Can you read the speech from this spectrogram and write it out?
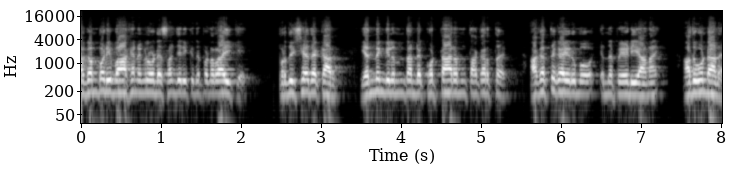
അകമ്പടി വാഹനങ്ങളോടെ സഞ്ചരിക്കുന്ന പിണറായിക്ക് പ്രതിഷേധക്കാർ എന്തെങ്കിലും തന്റെ കൊട്ടാരം തകർത്ത് അകത്ത് കയറുമോ എന്ന പേടിയാണ്. അതുകൊണ്ടാണ്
